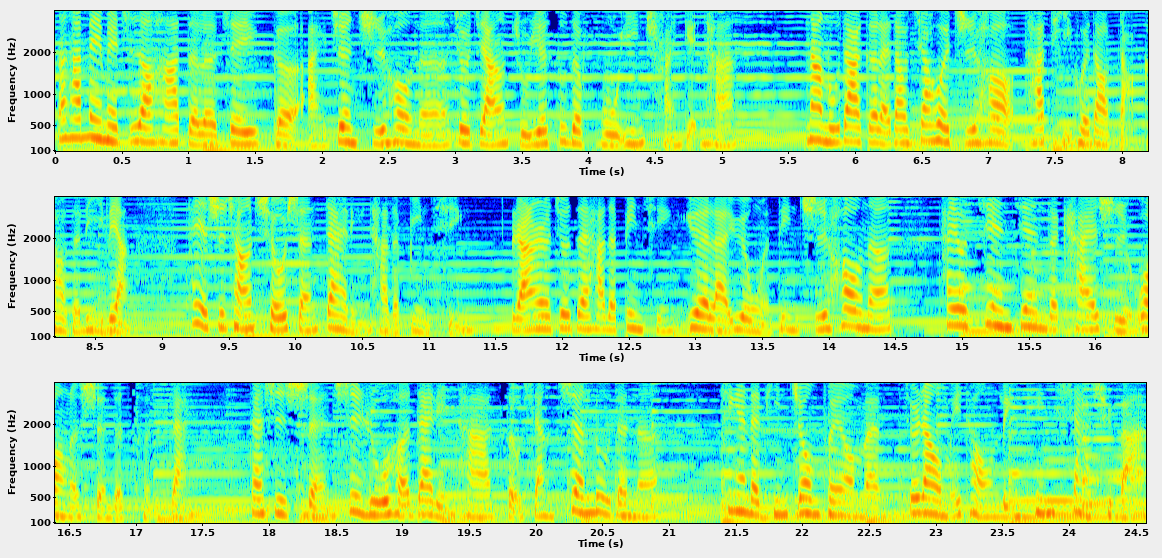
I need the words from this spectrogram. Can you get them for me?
那他妹妹知道他得了这个癌症之后呢，就将主耶稣的福音传给他。那卢大哥来到教会之后，他体会到祷告的力量，他也时常求神带领他的病情。然而就在他的病情越来越稳定之后呢，他又渐渐的开始忘了神的存在。但是神是如何带领他走向正路的呢？亲爱的听众朋友们，就让我们一同聆听下去吧。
